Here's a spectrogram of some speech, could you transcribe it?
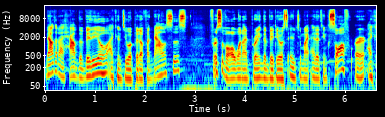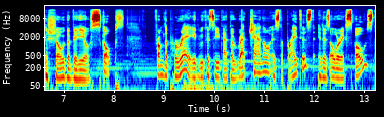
Now that I have the video, I can do a bit of analysis. First of all, when I bring the videos into my editing software, I can show the video scopes. From the parade, we could see that the red channel is the brightest, it is overexposed,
